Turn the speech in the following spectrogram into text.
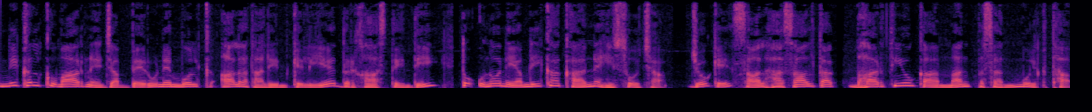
نکھل کمار نے جب بیرون ملک اعلیٰ تعلیم کے لیے درخواستیں دی تو انہوں نے امریکہ کا نہیں سوچا۔ جو کہ سال ہا سال تک بھارتیوں کا من پسند ملک تھا۔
